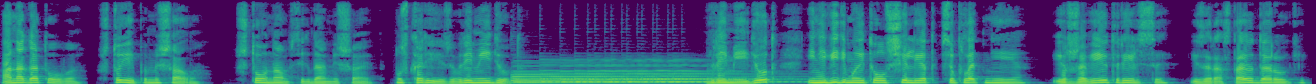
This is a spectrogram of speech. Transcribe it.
Она готова. Что ей помешало? Что нам всегда мешает? Ну, скорее же, время идет. Время идет, и невидимые толщи лет все плотнее, и ржавеют рельсы, и зарастают дороги,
